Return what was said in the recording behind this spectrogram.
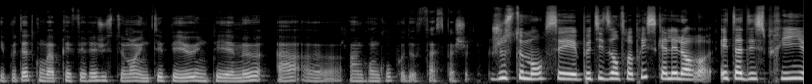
Et peut-être qu'on va préférer justement une TPE, une PME à euh, un grand groupe de fast fashion. Justement, ces petites entreprises, quel est leur état d'esprit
